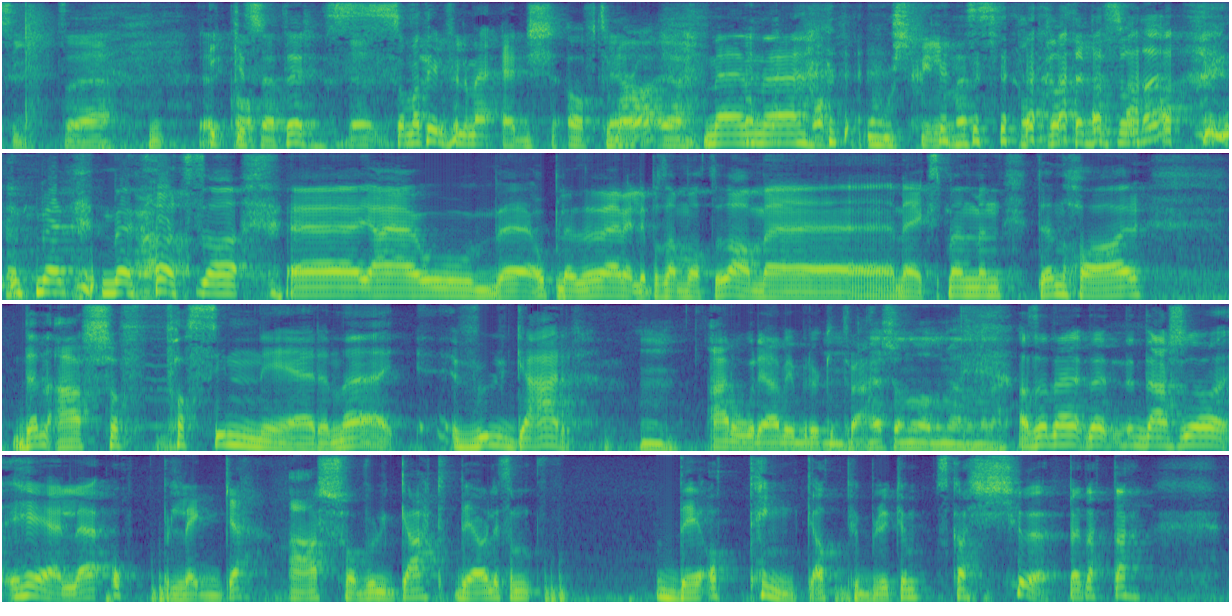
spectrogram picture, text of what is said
Ikke s- seat-kvaliteter. Som er tilfellet med Edge of Tomorrow. Ja, ja. Men uh... Ordspillenes podkastepisode. men, men altså eh, Jeg jo eh, opplevde det veldig på samme måte da med, med X-Men, men den har Den er så fascinerende vulgær, er ordet jeg vil bruke, tror jeg. Jeg skjønner hva du mener med det. Altså det, det, det er så Hele opplegget er så vulgært. Det å liksom Det å tenke at publikum skal kjøpe dette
